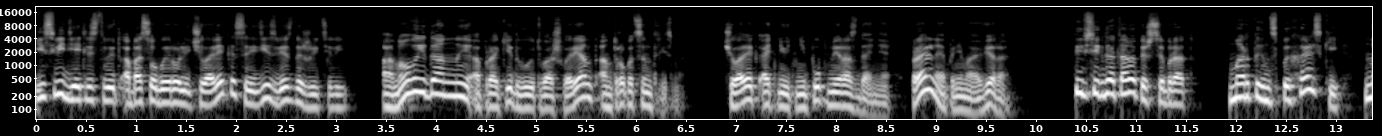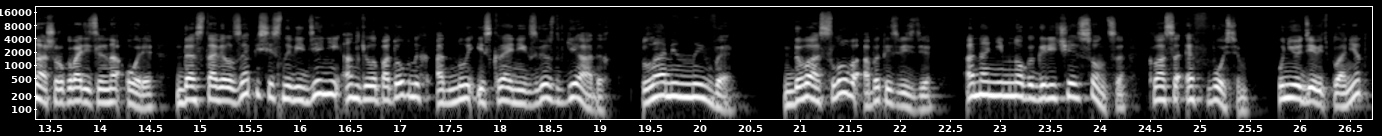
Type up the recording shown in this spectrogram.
и свидетельствуют об особой роли человека среди звездожителей. А новые данные опрокидывают ваш вариант антропоцентризма. Человек отнюдь не пуп мироздания. Правильно я понимаю, Вера? Ты всегда торопишься, брат. Мартын Спыхальский, наш руководитель на Оре, доставил записи сновидений ангелоподобных одной из крайних звезд в Геадах – Пламенный В. Два слова об этой звезде. Она немного горячее Солнца, класса F8. У нее 9 планет,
